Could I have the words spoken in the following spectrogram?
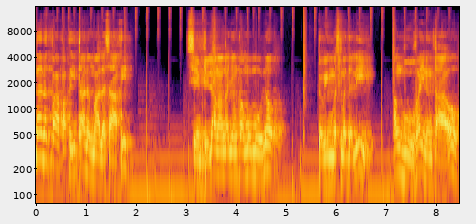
na nagpapakita ng malasakit. Simple lang ang kanyang pamumuno, gawing mas madali ang buhay ng tao.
